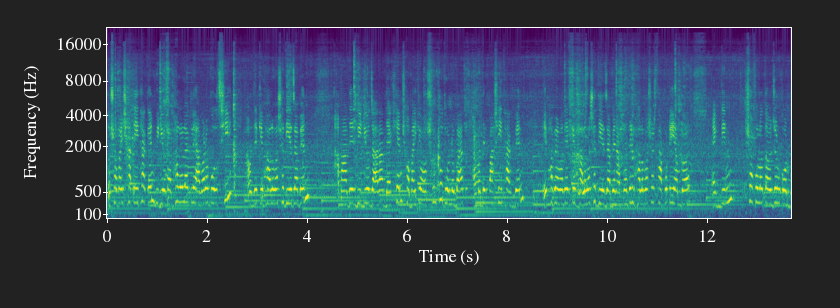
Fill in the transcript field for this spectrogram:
তো সবাই সাথেই থাকেন, ভিডিওটা ভালো লাগলে আবারও বলছি, আমাদেরকে ভালোবাসা দিয়ে যাবেন। আমাদের ভিডিও যারা দেখেন, সবাইকে অসংখ্য ধন্যবাদ। আমাদের পাশেই থাকবেন, এভাবে আমাদেরকে ভালোবাসা দিয়ে যাবেন। আপনাদের ভালোবাসার সাপোর্টেই আমরা একদিন সফলতা অর্জন করব।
